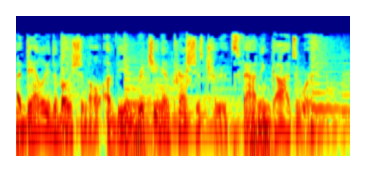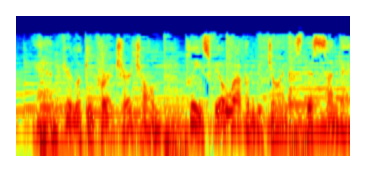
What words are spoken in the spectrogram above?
a daily devotional of the enriching and precious truths found in God's Word. And if you're looking for a church home, please feel welcome to join us this Sunday.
